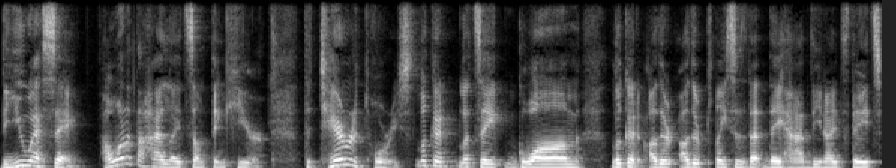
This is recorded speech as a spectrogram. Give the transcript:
The USA, I wanted to highlight something here. The territories, look at, let's say, Guam, look at other, other places that they have, the United States.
